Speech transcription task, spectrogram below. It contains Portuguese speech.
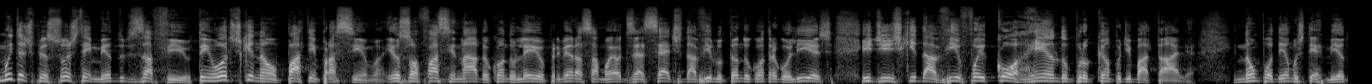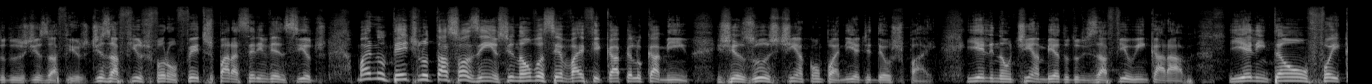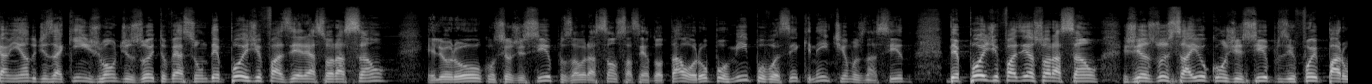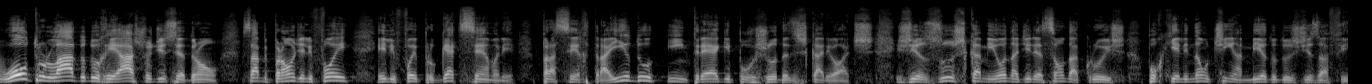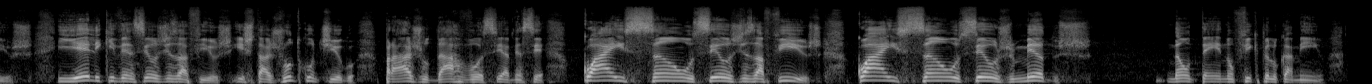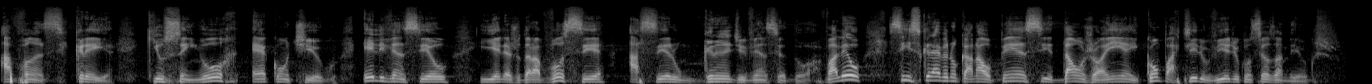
Muitas pessoas têm medo do desafio, tem outros que não, partem para cima. Eu sou fascinado quando leio 1 Samuel 17, Davi lutando contra Golias, e diz que Davi foi correndo para o campo de batalha. Não podemos ter medo dos desafios. Desafios foram feitos para serem vencidos, mas não tente lutar sozinho, senão você vai ficar pelo caminho. Jesus tinha a companhia de Deus Pai, e ele não tinha medo do desafio e encarava. E ele então foi caminhando, diz aqui em João 18, verso 1, depois de fazer fazer essa oração, ele orou com seus discípulos, a oração sacerdotal, orou por mim e por você que nem tínhamos nascido. Depois de fazer essa oração, Jesus saiu com os discípulos e foi para o outro lado do riacho de Cedron. Sabe para onde ele foi? Ele foi para o Getsemane para ser traído e entregue por Judas Iscariotes. Jesus caminhou na direção da cruz porque ele não tinha medo dos desafios. E ele que venceu os desafios está junto contigo para ajudar você a vencer. Quais são os seus desafios? Quais são os seus medos? Não tem, não fique pelo caminho. Avance, creia que o Senhor é contigo. Ele venceu e ele ajudará você a ser um grande vencedor. Valeu? Se inscreve no canal Pense, dá um joinha e compartilhe o vídeo com seus amigos.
